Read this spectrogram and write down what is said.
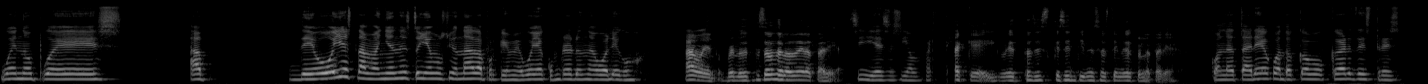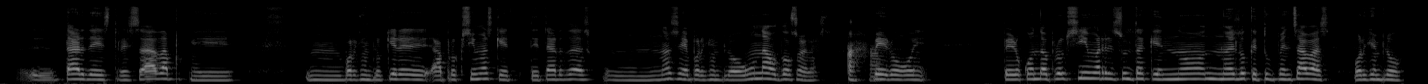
Bueno, pues de hoy hasta mañana estoy emocionada porque me voy a comprar un nuevo Lego. Ah, bueno, pero estamos hablando de la tarea. Sí, eso sí, aparte. Ok, entonces, ¿qué sentimientos has tenido con la tarea? Con la tarea cuando acabo tarde, estres eh, tarde estresada porque, mm, por ejemplo, quiere, aproximas que te tardas, mm, no sé, por ejemplo, una o dos horas. Ajá. Pero, eh, pero cuando aproximas resulta que no, no es lo que tú pensabas. Por ejemplo,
